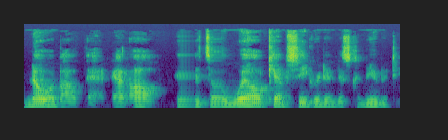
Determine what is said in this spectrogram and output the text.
know about that at all. It's a well kept secret in this community.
